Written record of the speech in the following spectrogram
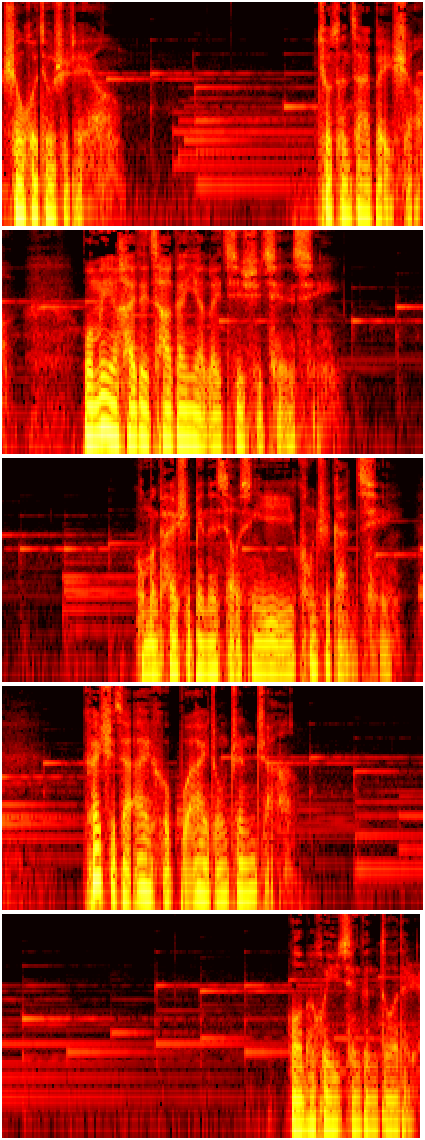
生活就是这样，就算再悲伤。我们也还得擦干眼泪，继续前行。我们开始变得小心翼翼，控制感情，开始在爱和不爱中挣扎。我们会遇见更多的人，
